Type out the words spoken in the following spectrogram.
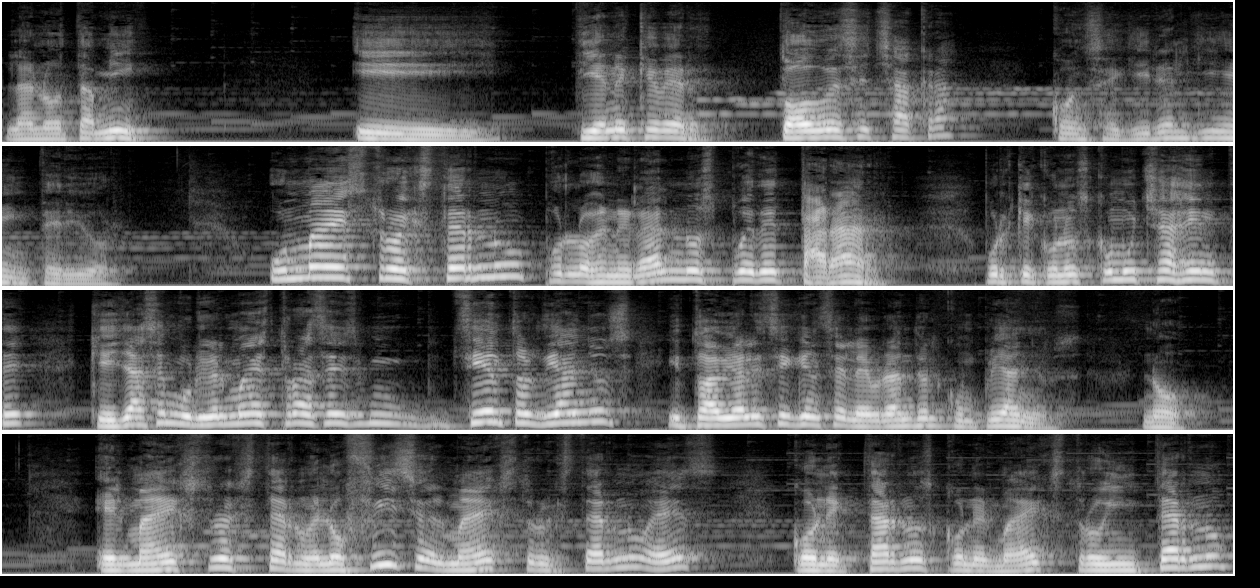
la nota mi y tiene que ver todo ese chakra con seguir el guía interior. Un maestro externo por lo general nos puede tarar, porque conozco mucha gente que ya se murió el maestro hace cientos de años y todavía le siguen celebrando el cumpleaños. No, el maestro externo, el oficio del maestro externo es conectarnos con el maestro interno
